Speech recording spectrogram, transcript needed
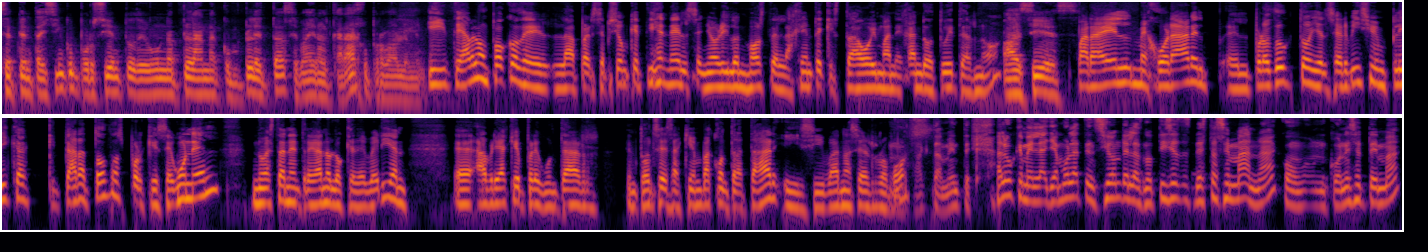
75% de una plana completa se va a ir al carajo probablemente. Y te habla un poco de la percepción que tiene el señor Elon Musk de la gente que está hoy manejando Twitter, ¿no? Así es. Para él mejorar el, el producto y el servicio implica quitar a todos porque según él no están entregando lo que deberían. Eh, habría que preguntar entonces, ¿a quién va a contratar y si van a ser robots? Exactamente. Algo que me la llamó la atención de las noticias de esta semana con, ese tema,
